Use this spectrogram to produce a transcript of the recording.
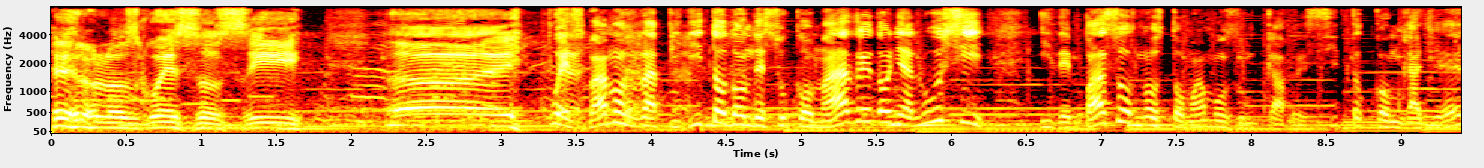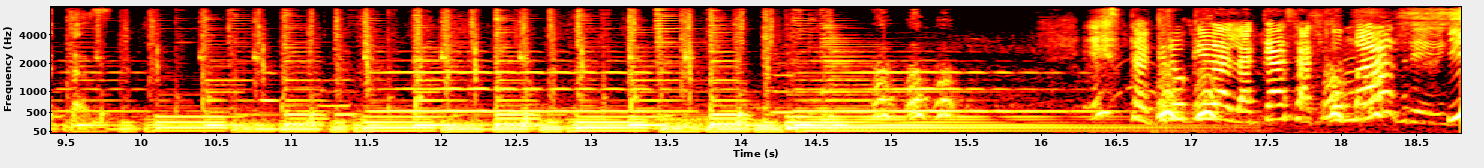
Pero los huesos sí. Ay. Pues vamos rapidito donde su comadre, doña Lucy. Y de paso nos tomamos un cafecito con galletas. Esta creo que era la casa, comadre. ¿Y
